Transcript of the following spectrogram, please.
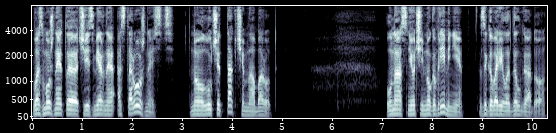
Возможно, это чрезмерная осторожность, но лучше так, чем наоборот. «У нас не очень много времени», — заговорила Делгадо.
